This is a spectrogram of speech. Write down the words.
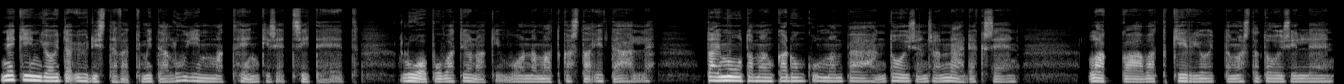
nekin, joita yhdistävät mitä lujimmat henkiset siteet, luopuvat jonakin vuonna matkasta etäälle tai muutaman kadunkulman päähän toisensa nähdäkseen, lakkaavat kirjoittamasta toisilleen,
